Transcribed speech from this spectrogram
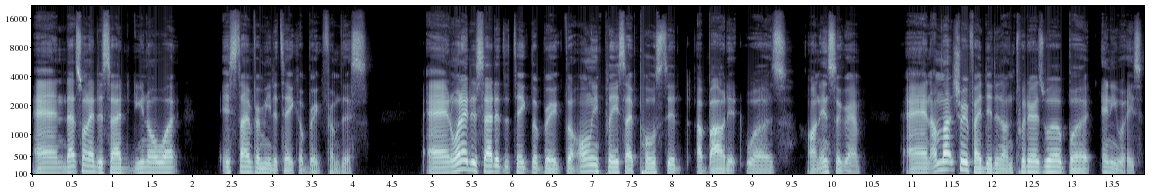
And that's when I decided, you know what? It's time for me to take a break from this. And when I decided to take the break, the only place I posted about it was on Instagram. And I'm not sure if I did it on Twitter as well, but anyways,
